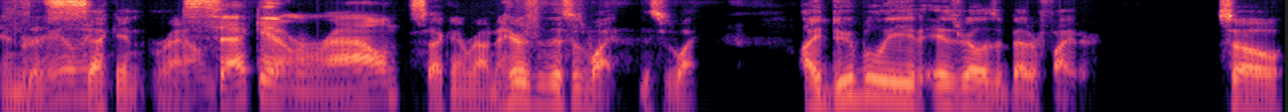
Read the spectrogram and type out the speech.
in the Really? second round. Second round. Second round. Now here's this is why. This is why. I do believe Israel is a better fighter. So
